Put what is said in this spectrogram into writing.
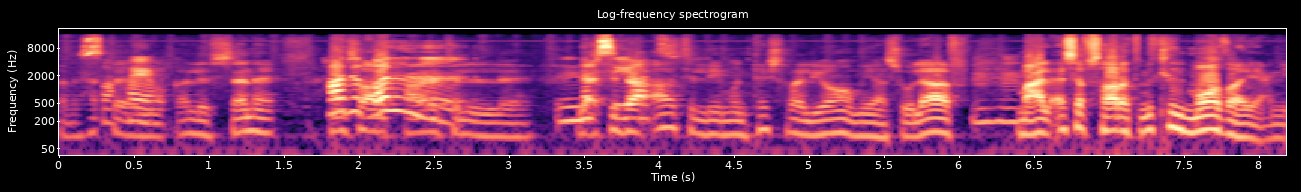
قبل حتى صحيح. قبل حالة ال- النفسيات. الاعتداءات اللي منتشرة اليوم يا سلاف مع الأسف صارت مثل الموضة يعني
